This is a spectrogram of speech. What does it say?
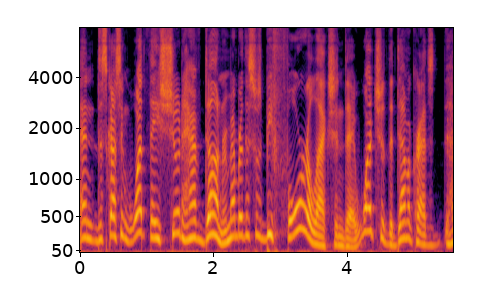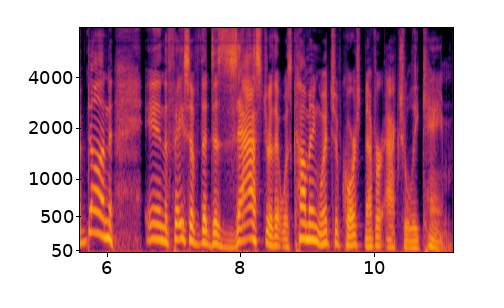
and discussing what they should have done. Remember, this was before Election Day. What should the Democrats have done in the face of the disaster that was coming, which, of course, never actually came?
